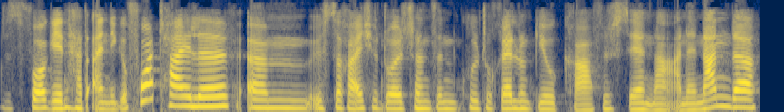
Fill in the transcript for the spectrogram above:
Das Vorgehen hat einige Vorteile. Ähm, Österreich und Deutschland sind kulturell und geografisch sehr nah aneinander.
